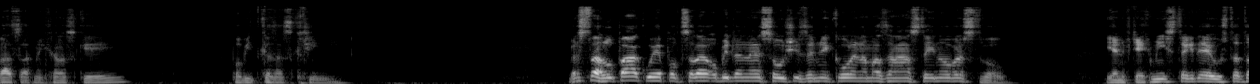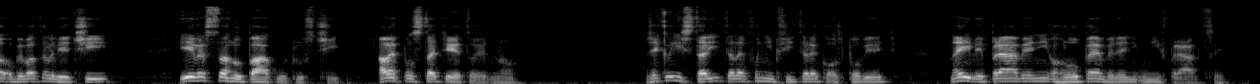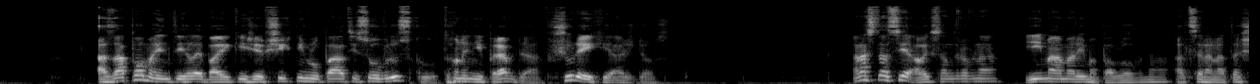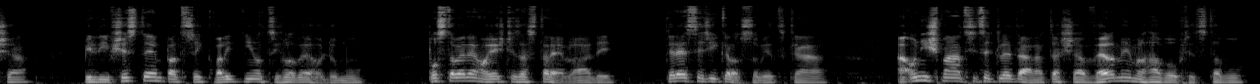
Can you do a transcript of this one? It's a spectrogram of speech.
Václav Michalský, povídka za skříní. Vrstva hlupáků je po celé obydlené souši země koule namazaná stejnou vrstvou. Jen v těch místech, kde je hustota obyvatel větší, je vrstva hlupáků tlustší, ale v podstatě je to jedno. Řekl jí starý telefonní přítel jako odpověď na její vyprávění o hloupém vedení u ní v práci. A zapomeň tyhle bajky, že všichni hlupáci jsou v Rusku. To není pravda. Všude jich je až dost. Anastasie Alexandrovna, jí máma Rima Pavlovna a dcera Nataša bydlí v šestém patře kvalitního cihlového domu, postaveného ještě za staré vlády, které se říkalo sovětská, a o níž má třicetiletá Nataša velmi mlhavou představu,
